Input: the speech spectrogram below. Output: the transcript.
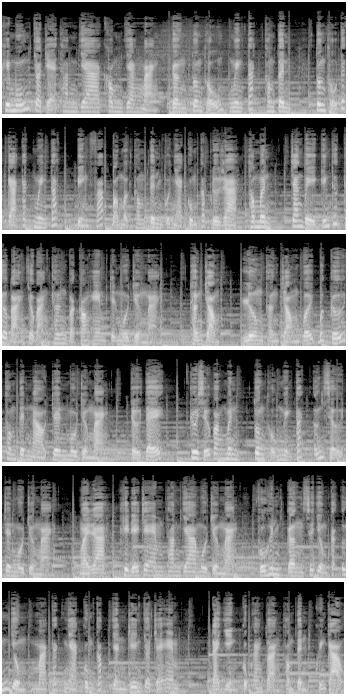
khi muốn cho trẻ tham gia không gian mạng cần tuân thủ nguyên tắc thông tin, tuân thủ tất cả các nguyên tắc, biện pháp bảo mật thông tin của nhà cung cấp đưa ra, thông minh, trang bị kiến thức cơ bản cho bản thân và con em trên môi trường mạng. Thận trọng, luôn thận trọng với bất cứ thông tin nào trên môi trường mạng, tử tế, cư xử văn minh, tuân thủ nguyên tắc ứng xử trên môi trường mạng. Ngoài ra, khi để trẻ em tham gia môi trường mạng, phụ huynh cần sử dụng các ứng dụng mà các nhà cung cấp dành riêng cho trẻ em. Đại diện Cục An toàn Thông tin khuyến cáo.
